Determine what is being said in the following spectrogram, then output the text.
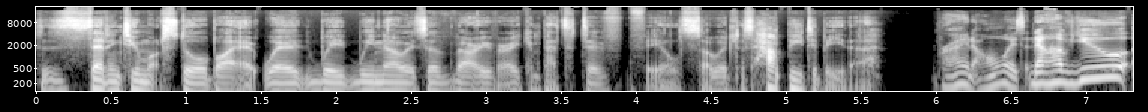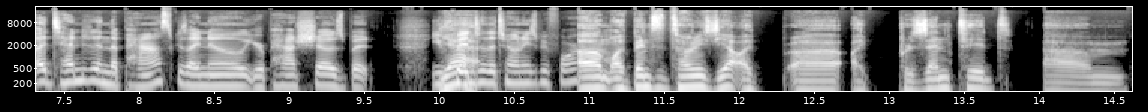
setting too much store by it. we we we know it's a very very competitive field, so we're just happy to be there. Right, always. Now, have you attended in the past? Because I know your past shows, but you've Yeah. been to the Tonys before. Um, I've been to the Tonys. Yeah, I uh, I presented. Um,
